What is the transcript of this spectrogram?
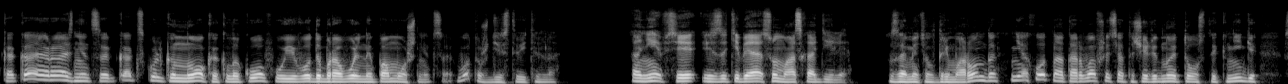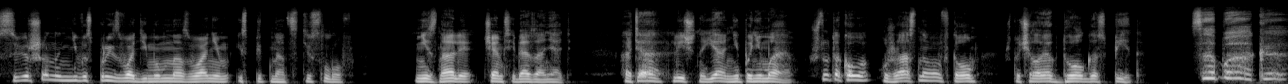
какая разница, как сколько ног и клыков у его добровольной помощницы, вот уж действительно. «Они все из-за тебя с ума сходили», — заметил Дримаронда, неохотно оторвавшись от очередной толстой книги с совершенно невоспроизводимым названием из пятнадцати слов. «Не знали, чем себя занять. Хотя лично я не понимаю, что такого ужасного в том, что человек долго спит. «Собака!»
